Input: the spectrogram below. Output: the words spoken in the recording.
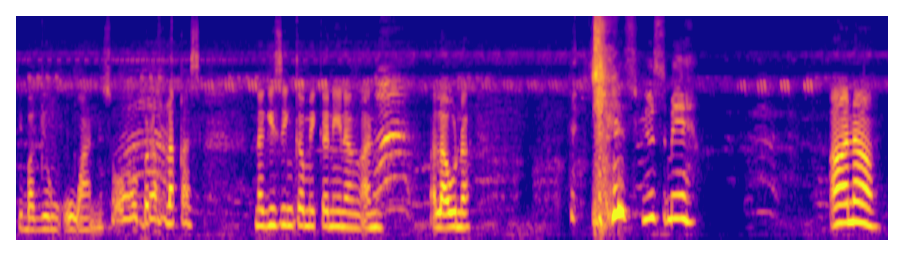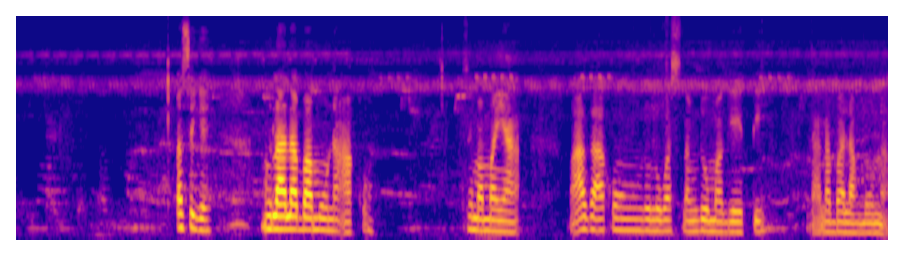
Si Bagyong Uwan. Sobrang lakas. Nagising kami kaninang ano, alauna. Excuse me. Ano? O sige, maglalaba muna ako. Kasi mamaya, maaga akong luluwas ng Dumaguete. Lalaba lang muna.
